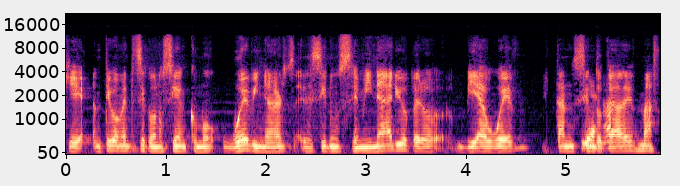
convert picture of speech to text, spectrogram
que antiguamente se conocían como webinars, es decir, un seminario, pero vía web, están siendo cada vez más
